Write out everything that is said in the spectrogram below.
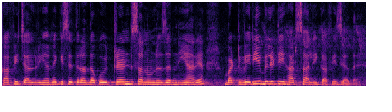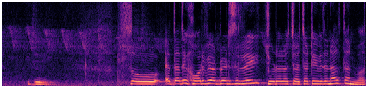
ਕਾਫੀ ਚੱਲ ਰਹੀਆਂ ਨੇ, ਕਿਸੇ ਤਰ੍ਹਾਂ ਦਾ ਕੋਈ ਟ੍ਰੈਂਡ ਸਾਨੂੰ ਨਜ਼ਰ ਨਹੀਂ ਆ ਰਿਹਾ ਬਟ ਵੇਰੀਏਬਿਲਿਟੀ ਹਰ ਸਾਲ ਹੀ ਕਾਫੀ ਜ਼ਿਆਦਾ ਹੈ। ਜੀ। ਸੋ ਇਦਾਂ ਦੇ ਹੋਰ ਵੀ ਅਪਡੇਟਸ ਲਈ ਜੁੜੇ ਰਹੋ ਚਾਚਾ ਟੀਵੀ ਦੇ ਨਾਲ, ਧੰਨਵਾਦ।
